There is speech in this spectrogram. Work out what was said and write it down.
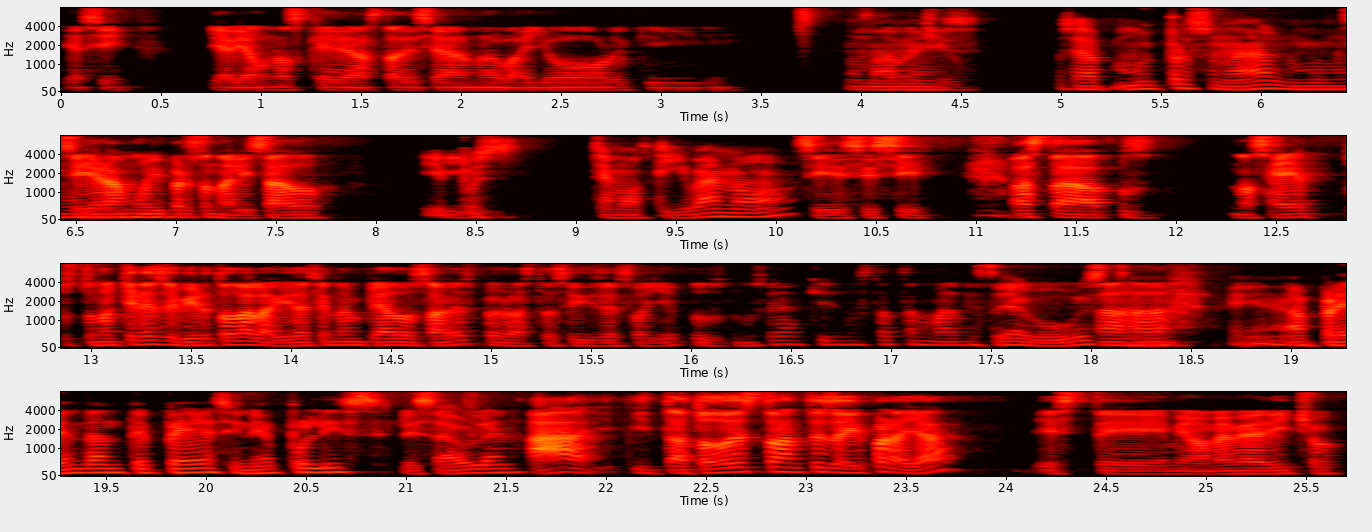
Y así. Y había unos que hasta decían Nueva York y. No mames. chido. O sea, muy personal. Muy, Sí, era muy personalizado. Y y- pues te motiva, ¿no? Sí, sí, sí. Hasta, pues, no sé, pues tú no quieres vivir toda la vida siendo empleado, ¿sabes? Pero hasta si dices, oye, pues no sé, aquí no está tan mal. Estoy a gusto. Ajá. Eh, aprendan TP, Cinépolis, les hablan. Ah, y a todo esto antes de ir para allá, este, mi mamá me había dicho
